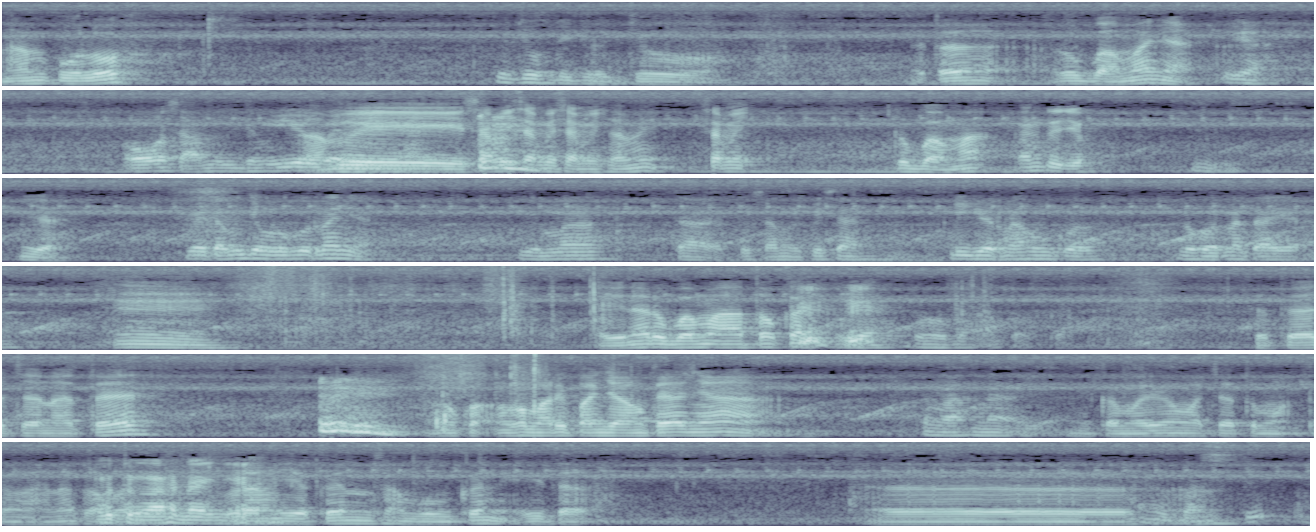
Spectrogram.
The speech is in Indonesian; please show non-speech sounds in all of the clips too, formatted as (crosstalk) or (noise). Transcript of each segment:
60 tujuh tujuh. 7 itu rubamanya iya. Oh sami jeung iya Sami. Sami sami sami sami. Sami. rubama Am tujuh. iya. Ya tapi jeung luhur nanya. Ieu mah tah itu sami pisan. Gigerna hungkul. Luhurna taya. Hmm. ayeuna rubama atoka Iya. oh bang apa setelah cana teh kamari panjang teh nya tengahna ya Ini kamari mah maca tengah tengahna. Oh, tengahna nya. urang ieu kan sambungkeun ida. Eh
